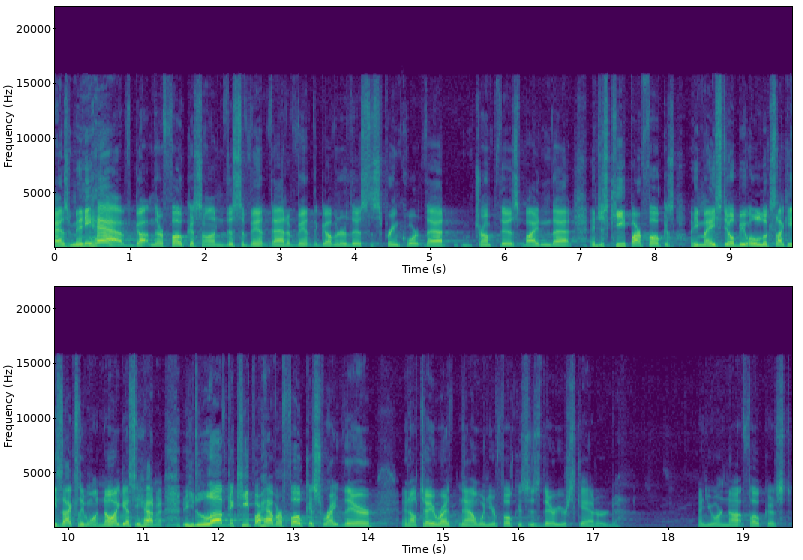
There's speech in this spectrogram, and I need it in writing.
as many have gotten their focus on this event, that event, the governor this, the Supreme Court that, Trump this, Biden that, and just keep our focus. He may still be, well, looks like he's actually won. No, I guess he had him. He'd love to keep our, have our focus right there. And I'll tell you right now, when your focus is there, you're scattered. And you are not focused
